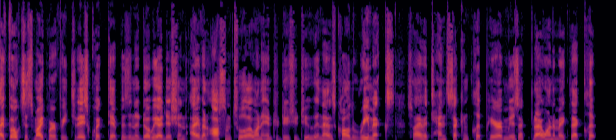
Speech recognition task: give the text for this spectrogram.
Hi folks, it's Mike Murphy. Today's quick tip is in Adobe Audition. I have an awesome tool I want to introduce you to, and that is called Remix. So I have a 10 second clip here of music, but I want to make that clip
